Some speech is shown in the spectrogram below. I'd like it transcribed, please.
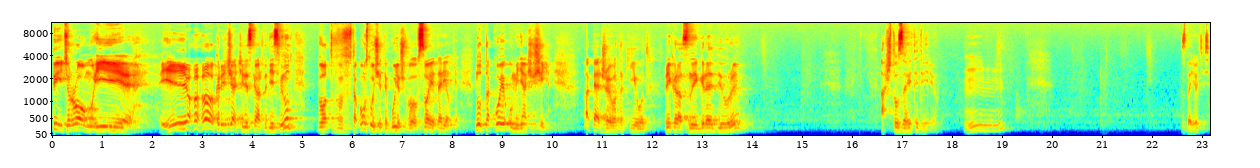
пить ром и, и кричать через каждые 10 минут. Вот в, в таком случае ты будешь в, в своей тарелке. Ну, такое у меня ощущение. Опять же, вот такие вот прекрасные гравюры. А что за этой дверью? М-м-м. Сдаетесь?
